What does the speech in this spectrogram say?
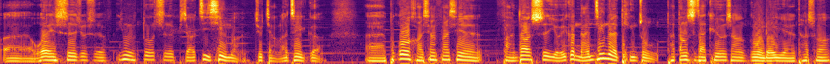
呃我也是就是因为都是比较即兴嘛，就讲了这个。呃，不过好像发现反倒是有一个南京的听众，他当时在 QQ 上给我留言，他说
